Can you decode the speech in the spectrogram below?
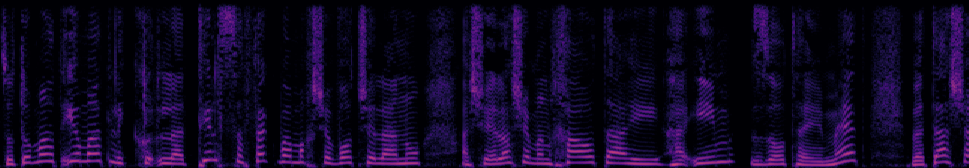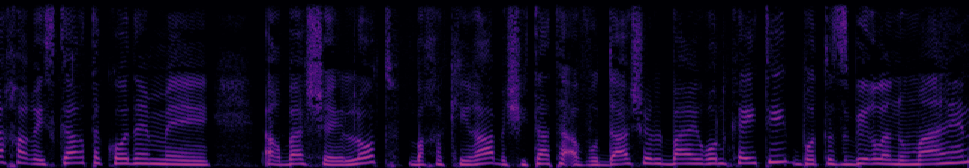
זאת אומרת, היא אומרת להטיל להטיל ספק במחשבות שלנו, השאלה שמנחה אותה היא האם זאת האמת? ואתה, שחר, הזכרת קודם אה, ארבע שאלות בחקירה, בשיטת העבודה של ביירון קייטי, בוא תסביר לנו מה הן.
